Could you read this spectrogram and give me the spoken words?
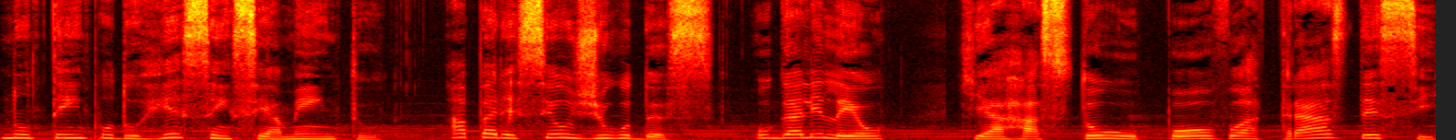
no tempo do recenseamento, apareceu Judas, o galileu, que arrastou o povo atrás de si.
